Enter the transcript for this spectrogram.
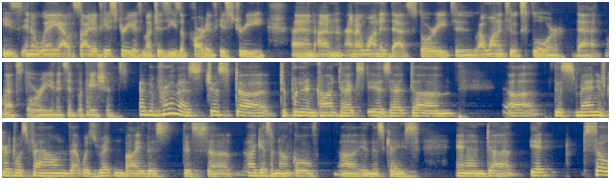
he's in a way outside of history as much as he's a part of history, and and, and I wanted that story to I wanted to explore that that story and its implications. And the premise, just uh, to put it in context, is that. Um, uh, this manuscript was found that was written by this this uh, I guess an uncle uh, in this case, and uh, it so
